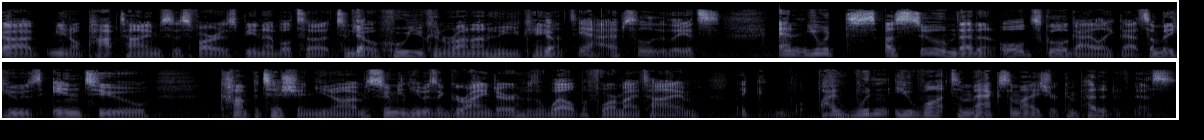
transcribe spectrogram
Uh, you know, pop times as far as being able to to know who you can run on, who you can't. Yep. Yeah, absolutely. It's and you would assume that an old school guy like that, somebody who's into competition, you know, I'm assuming he was a grinder, it was well before my time. Like, why wouldn't you want to maximize your competitiveness?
